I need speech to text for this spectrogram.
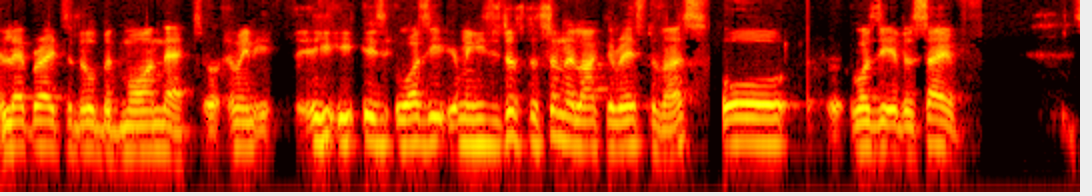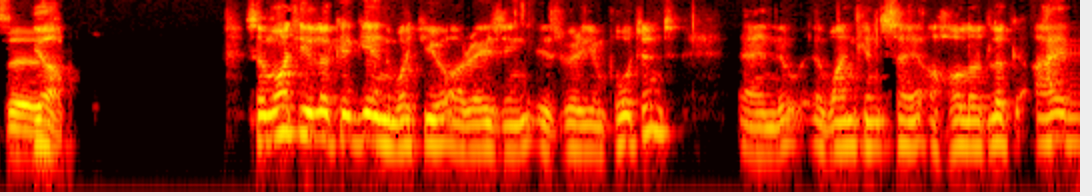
elaborate a little bit more on that. I mean he, is was he i mean he's just a sinner like the rest of us or was he ever saved? A, yeah. So marty look again what you are raising is very important and one can say a whole lot. Look, I have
